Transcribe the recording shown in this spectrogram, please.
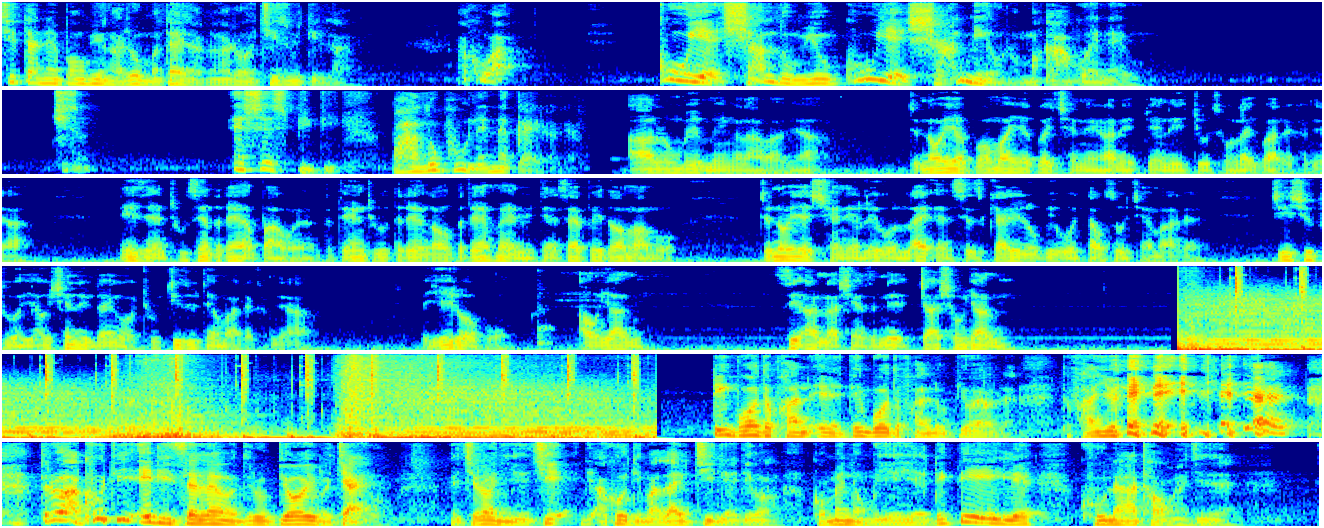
စစ်တပ်နဲ့ပေါင်းပြီးငါတို့မတိုက်တာပဲငါတို့ကျေးဇူးတင်လာအခုကကိုယ့်ရဲ့ရှားလူမျိုးကိုယ့်ရဲ့ရှားမျိုးတော့မကာကွယ်နိုင်ဘူးကြည့်စမ်း SSPP ဘာလို့ဖို့လက်နဲ့ကြိုက်တာလဲအားလုံးပဲမင်္ဂလာပါဗျာကျွန်တော်ရဲ့ဘောမရက်ွက် channel ကနေပြန်လေးကြိုဆိုလိုက်ပါတယ်ခင်ဗျာနေ့စဉ်ထူးဆန်းတဲ့အပါဝင်သတင်းထူးသတင်းကောင်းသတင်းမှန်တွေတင်ဆက်ပေးသွားမှာမို့ကျွန်တော်ရဲ့ channel လေးကို like and subscribe လေးလုပ်ပေးဖို့တောင်းဆိုချင်ပါတယ် ကျေးဇူးတူအရောက်ရှင်းတဲ့တိုင်းကိုအထူးကျေးဇူးတင်ပါတယ်ခင်ဗျာအရေးတော်ပုံအောင်ရမည်စစ်အာဏာရှင်စနစ်ကြာရှုံးရမည်တင်းဘောတဖန်အဲတင်းဘောတဖန်လို့ပြောရမလားတဖန်ရွေးနေသူတို့အခုထိအဲ့ဒီဇလန်ကိုသူတို့ပြောရမကြိုက်ဘူးကျွန်တော်ညီကြည့်အခုဒီမှာ live ကြည့်နေဒီကောင် comment တော့မရေးရဲတိတ်တိတ်လေခူနာထောင်တယ်ကြည့်စမ်း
